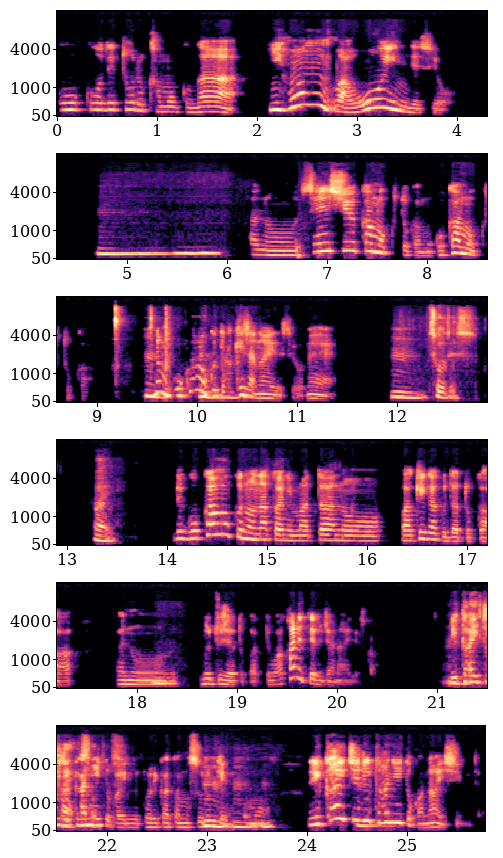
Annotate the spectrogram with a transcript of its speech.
高校で取る科目が、日本は多いんですよ。うんあの、先週科目とかも5科目とか。でも5科目だけじゃないですよね。うん、うん、そうです。はい。で、5科目の中にまた、あの、化学だとか、あの、うん、仏者とかって分かれてるじゃないですか。理科一理科二とかいう取り方もするけれども、理科一理科二とかないし、みたい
